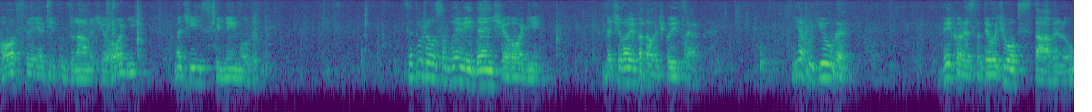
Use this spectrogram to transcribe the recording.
гостей, які тут з нами сьогодні на чій спільній молитві. Це дуже особливий день сьогодні для цілої католицької церкви. Я хотів би використати оцю обставину,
